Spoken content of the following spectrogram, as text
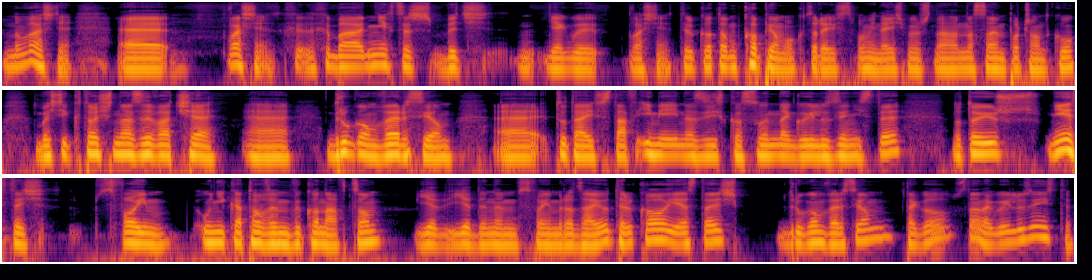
no właśnie, e, właśnie, ch- chyba nie chcesz być jakby właśnie tylko tą kopią, o której wspominaliśmy już na, na samym początku, bo jeśli ktoś nazywa cię e, drugą wersją, e, tutaj wstaw imię i nazwisko słynnego iluzjonisty, no to już nie jesteś swoim unikatowym wykonawcą, jedynym w swoim rodzaju, tylko jesteś drugą wersją tego znanego iluzjonisty.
